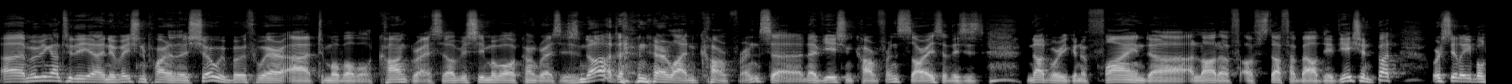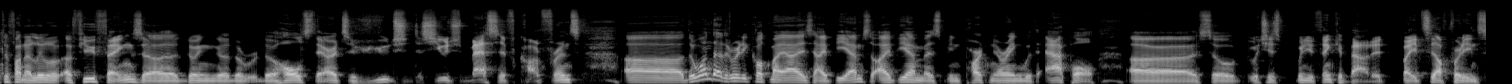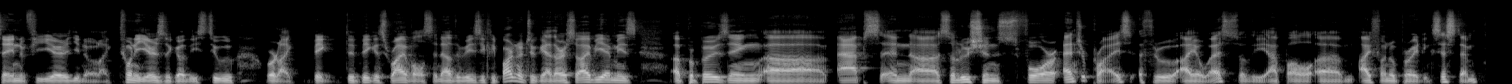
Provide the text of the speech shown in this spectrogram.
Uh, moving on to the uh, innovation part of the show, we both were at Mobile World Congress. Obviously, Mobile World Congress is not an airline conference, uh, an aviation conference. Sorry, so this is not where you're going to find uh, a lot of, of stuff about the aviation, but we're still able to find a little, a few things uh, during the, the, halls there. It's a huge, this huge, massive conference. Uh, the one that really caught my eye is IBM. So IBM has been partnering with Apple uh, so, which is when you think about it by itself, pretty insane. A few years, you know, like 20 years ago, these two were like big, the biggest rivals, and now they're basically partnered together. So, IBM is uh, proposing uh, apps and uh, solutions for enterprise through iOS, so the Apple um, iPhone operating system.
